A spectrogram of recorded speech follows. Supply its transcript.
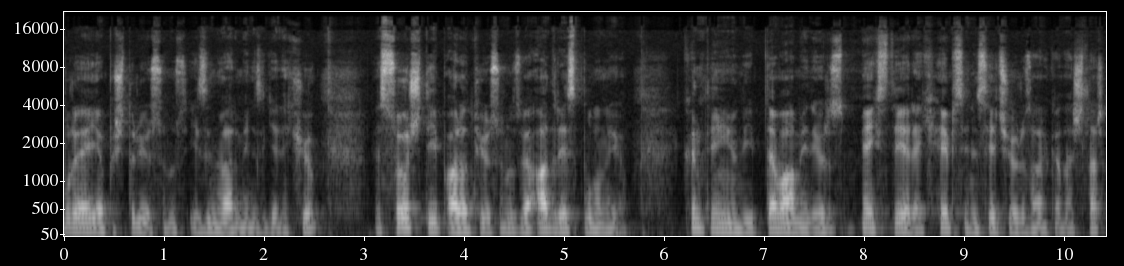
buraya yapıştırıyorsunuz. İzin vermeniz gerekiyor. Ve search deyip aratıyorsunuz ve adres bulunuyor. Continue deyip devam ediyoruz. Max diyerek hepsini seçiyoruz arkadaşlar.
